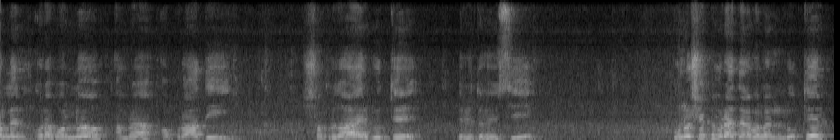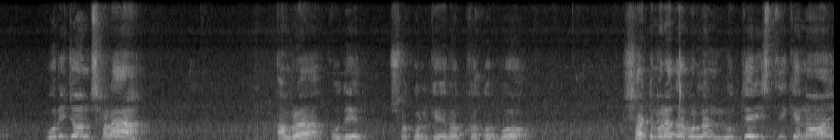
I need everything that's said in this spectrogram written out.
বললেন, ওরা বলল, আমরা অপরাধী সম্প্রদায়ের বিরুদ্ধে প্রেরিত হয়েছি। উনষাট নম্বর আয়তারা বলেন, লুতের পরিজন ছাড়া আমরা ওদের সকলকে রক্ষা করব। ষাট নম্বর আয়তারা বললেন, লুতের স্ত্রীকে নয়,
